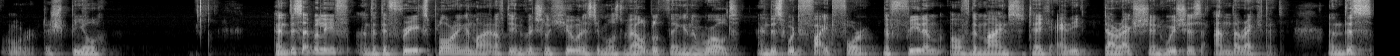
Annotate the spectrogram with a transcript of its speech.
or the spiel. And this, I believe, that the free exploring in mind of the individual human is the most valuable thing in the world. And this would fight for the freedom of the mind to take any direction it wishes undirected. And this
